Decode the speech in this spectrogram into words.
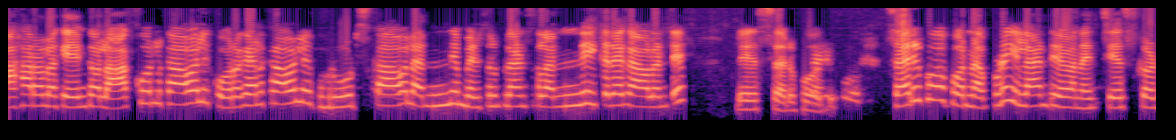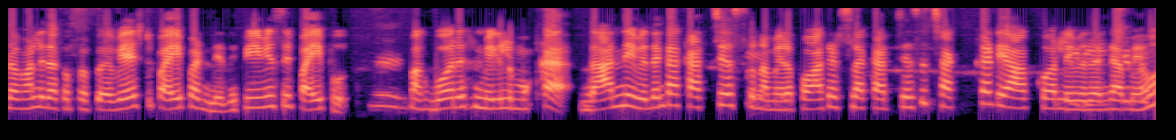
ఆహారంలోకి ఏం కావాలి? ఆకుకూరలు కావాలి కూరగాయలు కావాలి ఫ్రూట్స్ కావాలి అన్ని మెడిసిన్ ప్లాంట్స్ అన్ని ఇక్కడే కావాలంటే ప్లేస్ సరిపోదు. సరిపోకున్నప్పుడు ఇలాంటివి ఏమైనా చేసుకోవడం వల్ల ఇది ఒక వేస్ట్ పైప్ అండి ఇది పీవీసీ పైపు. మాకు బోరేసిన మిగిలిన ముక్క దాన్ని ఈ విధంగా కట్ చేసుకున్నాం. మీరు పాకెట్స్ లా కట్ చేసి చక్కటి ఆకుకూరలు ఈ విధంగా మేము.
